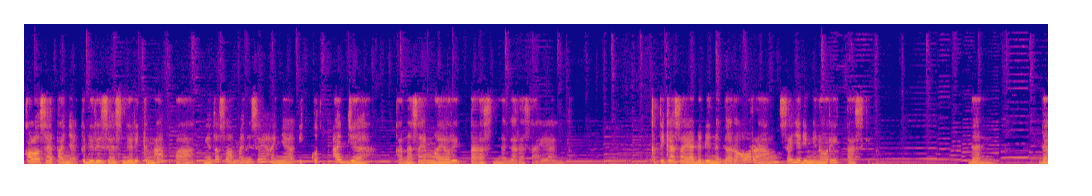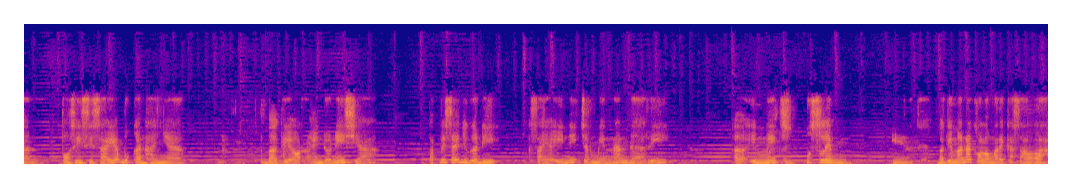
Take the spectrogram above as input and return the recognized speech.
kalau saya tanya ke diri saya sendiri kenapa? Ternyata selama ini saya hanya ikut aja karena saya mayoritas di negara saya gitu. Ketika saya ada di negara orang saya jadi minoritas gitu. Dan dan posisi saya bukan hanya sebagai orang Indonesia tapi saya juga di saya ini cerminan dari uh, image Muslim. Iya. Bagaimana kalau mereka salah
